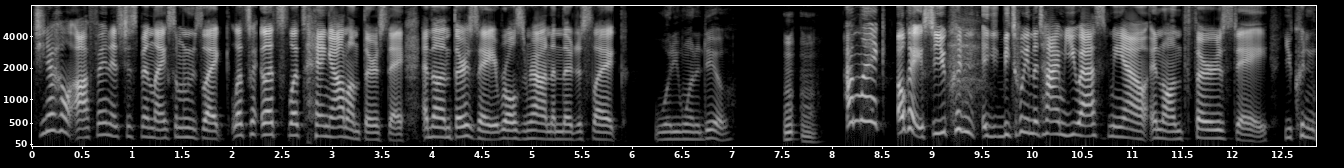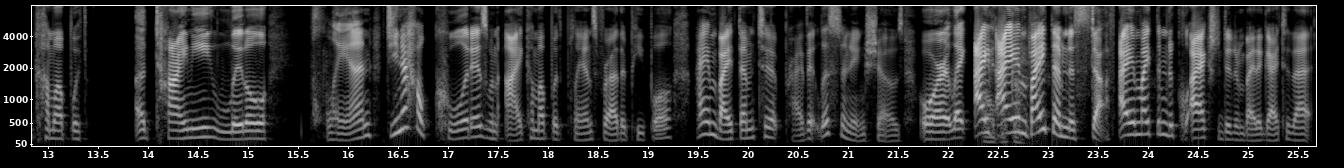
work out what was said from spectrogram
do you know how often it's just been like someone who's like, let's, let's, let's hang out on Thursday. And then on Thursday, it rolls around and they're just like, what do you want to do? Mm-mm. I'm like, okay, so you couldn't, eh, between the time you asked me out and on Thursday, you couldn't come up with a tiny little plan. Do you know how cool it is when I come up with plans for other people? I invite them to private listening shows or like I, Oh I gosh. invite them to stuff. I invite them to, I actually did invite a guy to that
